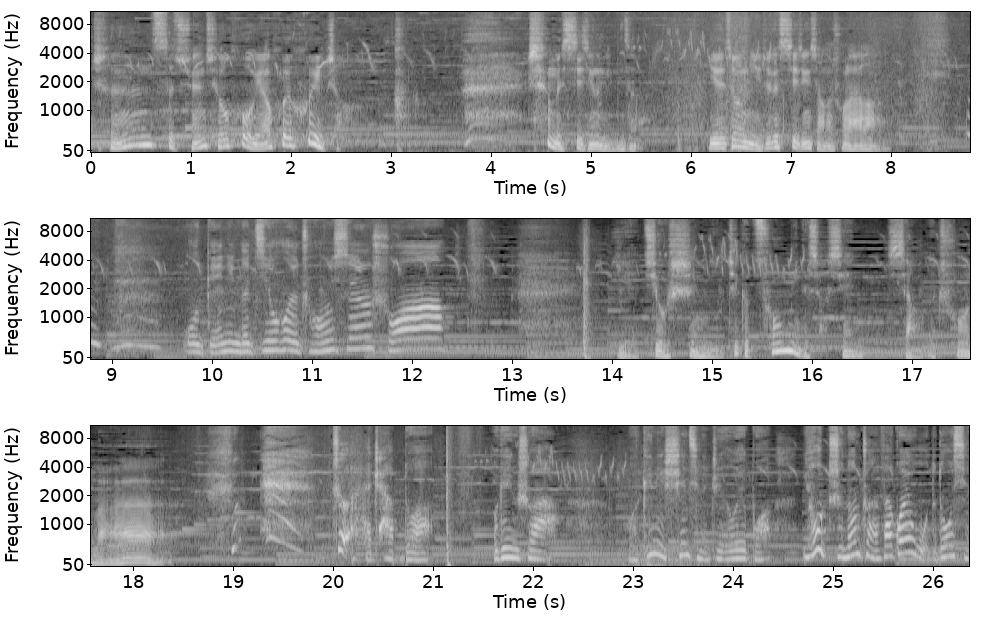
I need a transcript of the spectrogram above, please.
陈恩赐全球后援会会长，这么戏精的名字，也就你这个戏精想得出来了。我给你个机会重新说。也就是你这个聪明的小仙女想得出来。这还差不多。我跟你说啊，我给你申请的这个微博，以后只能转发关于我的东西，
